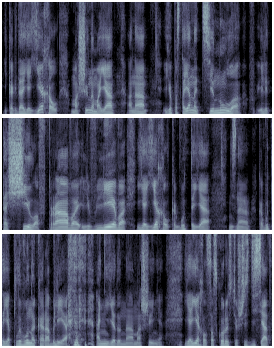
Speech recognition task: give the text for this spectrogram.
и когда я ехал, машина моя, она ее постоянно тянула или тащила вправо или влево, и я ехал, как будто я, не знаю, как будто я плыву на корабле, а не еду на машине. Я ехал со скоростью 60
